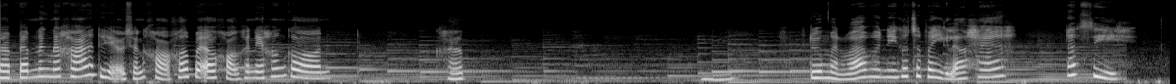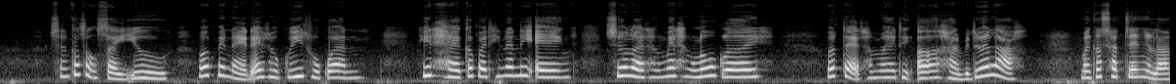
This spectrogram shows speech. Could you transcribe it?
รอแป๊บนึงนะคะ เดี๋ยวฉันขอเข้าไปเอาของข้างในห้องก่อน ครับดูเหมือนว่าวันนี้ก็จะไปอีกแล้วแฮะ นั่นสิ ฉันก็สงสัยอยู่ว่าไปไหนได้ทุกวี่ทุกวัน ที่แท้ก็ไปที่นั่นนี่เอง เชื่อเลยทั้งแม่ทั้งลูกเลย ว่าแต่ทำไมถึงเอาอาหารไปด้วยล่ะ มันก็ชัดเจนอยู่แล้ว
